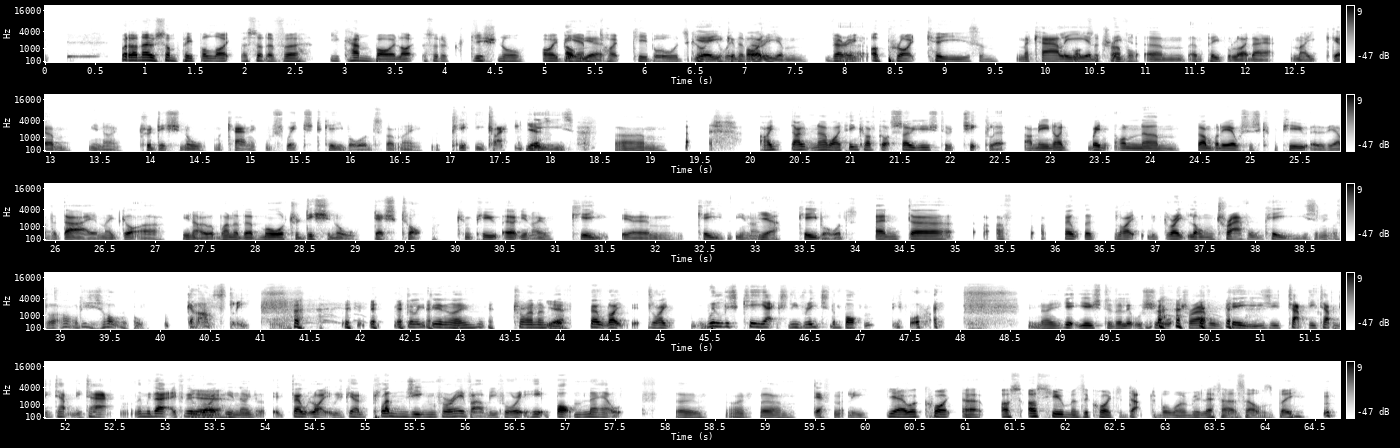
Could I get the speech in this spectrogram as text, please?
But I know some people like the sort of uh, you can buy like the sort of traditional IBM Oh, yeah. type keyboards. Yeah, you, can buy very, um, very uh, upright keys and Macali Lots and trouble. um and people like that make um you know traditional mechanical switched keyboards, don't they? Clicky clacky Yes. keys. Um, I don't know. I think I've got so used to chiclet. I mean, I went on um, somebody else's computer the other day, and they'd got a, you know, one of the more traditional desktop computer, you know, key, um, key, you know, Yeah. keyboards, and uh, I felt that like with great long travel keys, and it was like, oh, this is horrible, ghastly. You know, trying to. Yeah. It felt like it's like, will this key actually reach the bottom before I? You know, you get used to the little short travel keys. You tappity tappity tappity tap, tap, and with that, it felt like Yeah. you know, it felt like it was going plunging forever before it hit bottom out. So I've um, definitely yeah, we're quite uh, us us humans are quite adaptable when we let ourselves be.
